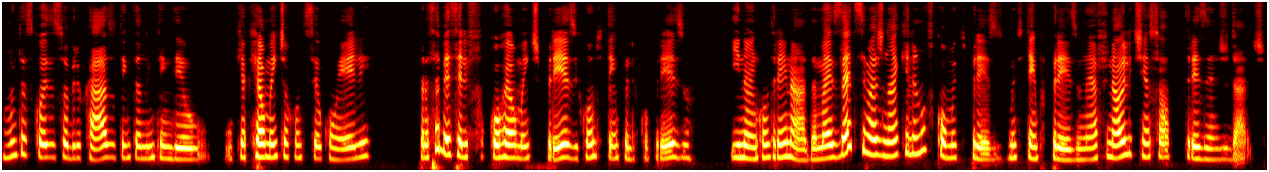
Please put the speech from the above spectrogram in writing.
muitas coisas sobre o caso, tentando entender o, o que realmente aconteceu com ele, para saber se ele ficou realmente preso e quanto tempo ele ficou preso e não encontrei nada. Mas é de se imaginar que ele não ficou muito preso, muito tempo preso, né? Afinal, ele tinha só 13 anos de idade.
